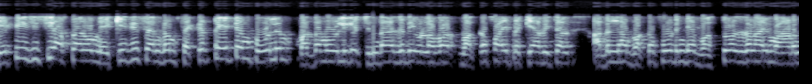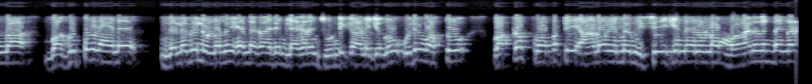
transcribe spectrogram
കെ പി സി സി ആസ്ഥാനവും എ കെ ജി സെന്ററും സെക്രട്ടേറിയറ്റും പോലും മതമൗലിക ചിന്താഗതിയുള്ളവർ വക്കഫായി പ്രഖ്യാപിച്ചാൽ അതെല്ലാം വക്കഫ് ബോർഡിന്റെ വസ്തുവകകളായി മാറുന്ന വകുപ്പുകളാണ് നിലവിലുള്ളത് എന്ന കാര്യം ലേഖനം ചൂണ്ടിക്കാണിക്കുന്നു. ഒരു വസ്തു വക്കഫ് പ്രോപ്പർട്ടി ആണോ എന്ന് നിശ്ചയിക്കുന്നതിനുള്ള മാനദണ്ഡങ്ങൾ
